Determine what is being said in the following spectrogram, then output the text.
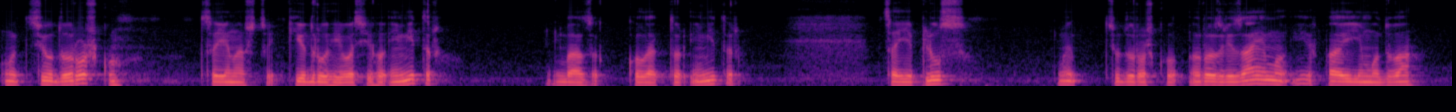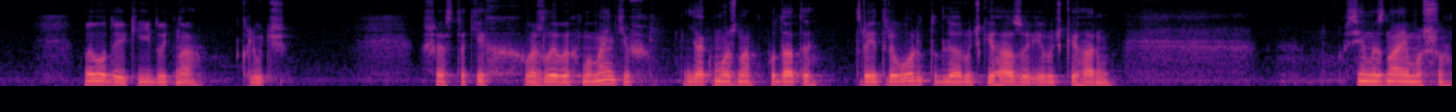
Оцю дорожку. Це є наш Q2, ось його емітер. База, колектор, емітер. Це є плюс. Ми цю дорожку розрізаємо і впаюємо два виводи, які йдуть на ключ. Ще з таких важливих моментів, як можна подати 3,3 вольт для ручки газу і ручки гальм. Всі ми знаємо, що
